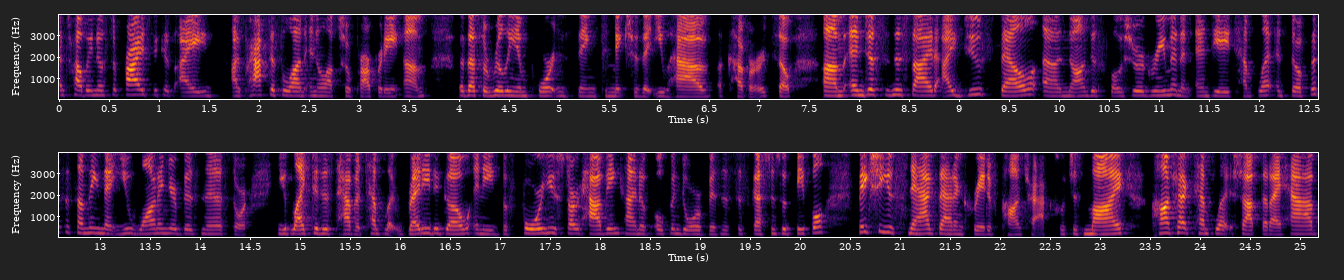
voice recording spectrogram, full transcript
it's probably no surprise because I I practice a lot in intellectual property, um, but that's a really important thing to make sure that you have covered. So, um, and just as an aside, I do sell a non-disclosure agreement, an NDA template, and so if this is something that you want in your business, or you'd like to just have a template ready to go, any before you start having kind of open door business discussions with people, make sure you snag that in Creative Contracts, which is my contract template shop that I have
